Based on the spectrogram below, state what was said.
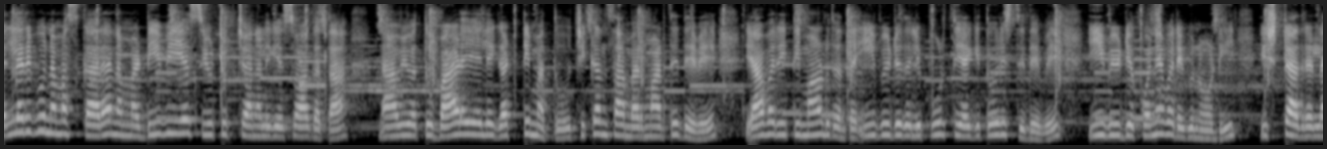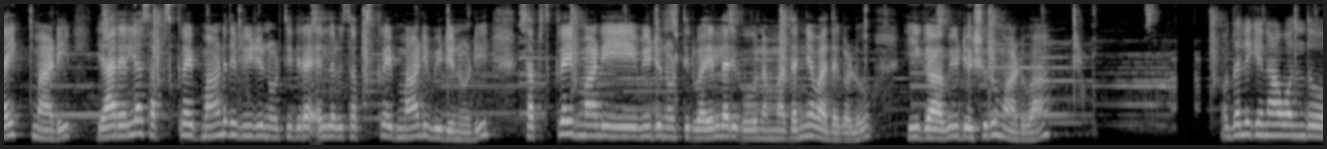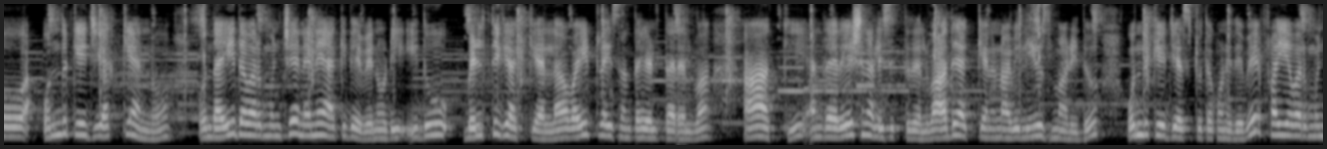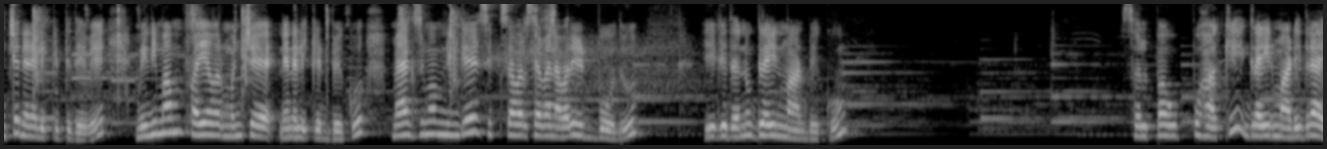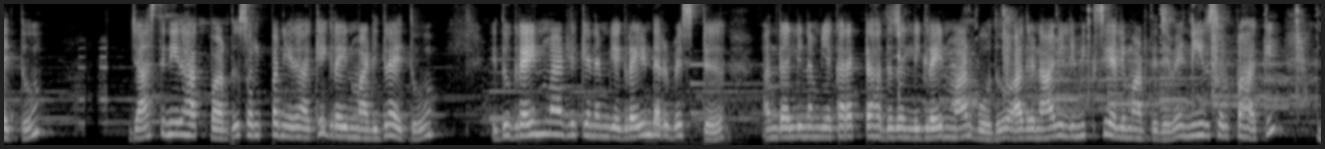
ಎಲ್ಲರಿಗೂ ನಮಸ್ಕಾರ. ನಮ್ಮ ಡಿ ವಿ ಎಸ್ ಯೂಟ್ಯೂಬ್ ಚಾನಲ್ಗೆ ಸ್ವಾಗತ. ನಾವಿವತ್ತು ಬಾಳೆ ಎಲೆ, ಗಟ್ಟಿ ಮತ್ತು ಚಿಕನ್ ಸಾಂಬಾರು ಮಾಡ್ತಿದ್ದೇವೆ. ಯಾವ ರೀತಿ ಮಾಡುವುದಂತ ಈ ವಿಡಿಯೋದಲ್ಲಿ ಪೂರ್ತಿಯಾಗಿ ತೋರಿಸ್ತಿದ್ದೇವೆ. ಈ ವಿಡಿಯೋ ಕೊನೆವರೆಗೂ ನೋಡಿ. ಇಷ್ಟ ಆದರೆ ಲೈಕ್ ಮಾಡಿ. ಯಾರೆಲ್ಲ ಸಬ್ಸ್ಕ್ರೈಬ್ ಮಾಡದೆ ವಿಡಿಯೋ ನೋಡ್ತಿದ್ದೀರಾ, ಎಲ್ಲರೂ ಸಬ್ಸ್ಕ್ರೈಬ್ ಮಾಡಿ ವಿಡಿಯೋ ನೋಡಿ. ಸಬ್ಸ್ಕ್ರೈಬ್ ಮಾಡಿ ವಿಡಿಯೋ ನೋಡ್ತಿರುವ ಎಲ್ಲರಿಗೂ ನಮ್ಮ ಧನ್ಯವಾದಗಳು. ಈಗ ವಿಡಿಯೋ ಶುರು ಮಾಡುವ. ಮೊದಲಿಗೆ ನಾವೊಂದು ಒಂದು ಕೆ ಜಿ ಅಕ್ಕಿಯನ್ನು ಒಂದು ಐದು ಅವರ್ ಮುಂಚೆ ನೆನೆ ಹಾಕಿದ್ದೇವೆ. ನೋಡಿ, ಇದು ಬೆಳ್ತಿಗೆ ಅಕ್ಕಿ ಅಲ್ಲ, ವೈಟ್ ರೈಸ್ ಅಂತ ಹೇಳ್ತಾರೆ ಅಲ್ವಾ? ಆ ಅಕ್ಕಿ ಅಂದರೆ ರೇಷನಲ್ಲಿ ಸಿಗ್ತದೆ ಅಲ್ವಾ? ಅದೇ ಅಕ್ಕಿಯನ್ನು ನಾವಿಲ್ಲಿ ಯೂಸ್ ಮಾಡಿದ್ದು. ಒಂದು ಕೆ ಜಿಯಷ್ಟು ತಗೊಂಡಿದ್ದೇವೆ. ಫೈವ್ ಅವರ್ ಮುಂಚೆ ನೆನೆಲಿಕ್ಕಿಟ್ಟಿದ್ದೇವೆ ಮಿನಿಮಮ್ ಫೈವ್ ಅವರ್ ಮುಂಚೆ ನೆನೆಲಿಕ್ಕಿಡಬೇಕು ಮ್ಯಾಕ್ಸಿಮಮ್ ನಿಮಗೆ ಸಿಕ್ಸ್ ಅವರ್ ಸೆವೆನ್ ಅವರ್ ಇಡ್ಬೋದು. ಈಗ ಇದನ್ನು ಗ್ರೈಂಡ್ ಮಾಡಬೇಕು. ಸ್ವಲ್ಪ ಉಪ್ಪು ಹಾಕಿ ಗ್ರೈಂಡ್ ಮಾಡಿದರೆ ಆಯಿತು. ಜಾಸ್ತಿ ನೀರು ಹಾಕಬಾರ್ದು, ಸ್ವಲ್ಪ ನೀರು ಹಾಕಿ ಗ್ರೈಂಡ್ ಮಾಡಿದರೆ ಆಯಿತು. ಇದು ಗ್ರೈಂಡ್ ಮಾಡಲಿಕ್ಕೆ ನಮಗೆ ಗ್ರೈಂಡರ್ ಬೆಸ್ಟ್ ಅಂದರೆ ಅಲ್ಲಿ ನಮಗೆ ಕರೆಕ್ಟ್ ಹದದಲ್ಲಿ ಗ್ರೈಂಡ್ ಮಾಡ್ಬೋದು. ಆದರೆ ನಾವಿಲ್ಲಿ ಮಿಕ್ಸಿಯಲ್ಲಿ ಮಾಡ್ತಿದ್ದೇವೆ. ನೀರು ಸ್ವಲ್ಪ ಹಾಕಿ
